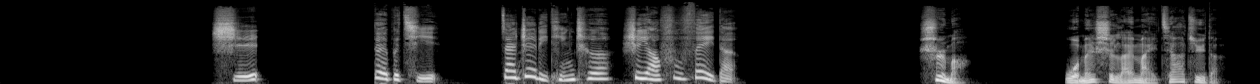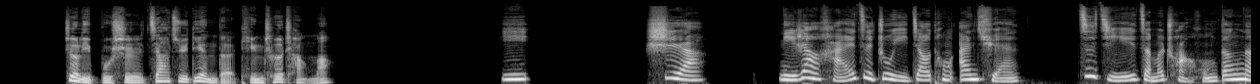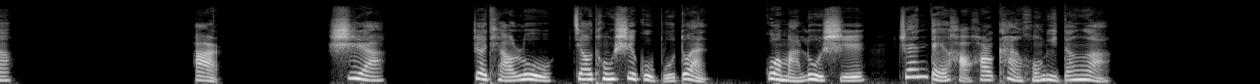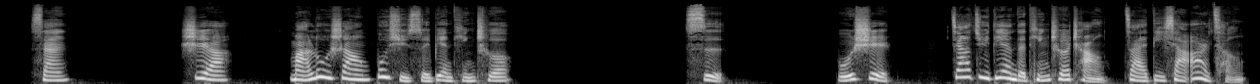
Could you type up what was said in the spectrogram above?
十，对不起，在这里停车是要付费的。是吗？我们是来买家具的，这里不是家具店的停车场吗？一，是啊，你让孩子注意交通安全。自己怎么闯红灯呢？二，是啊，这条路交通事故不断，过马路时真得好好看红绿灯啊。三，是啊，马路上不许随便停车。四，不是，家具店的停车场在地下二层。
